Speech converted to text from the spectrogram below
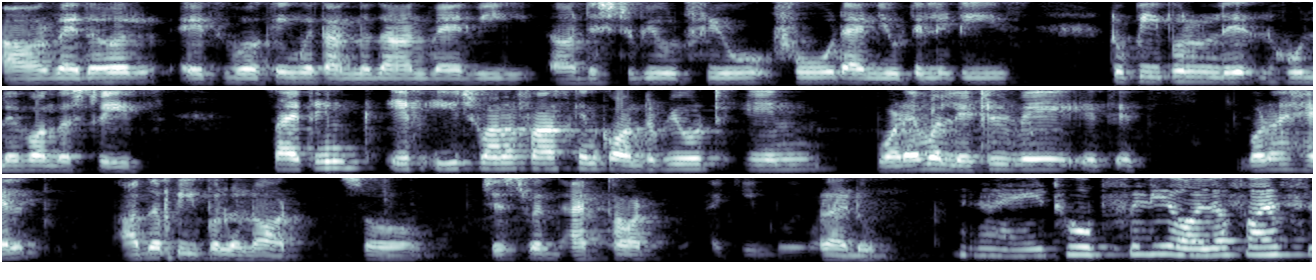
or whether it's working with Annadan where we uh, distribute few food and utilities to people who, who live on the streets. So I think if each one of us can contribute in whatever little way, it's it's going to help other people a lot. So just with that thought, I keep doing what I do. Right. Hopefully, all of us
